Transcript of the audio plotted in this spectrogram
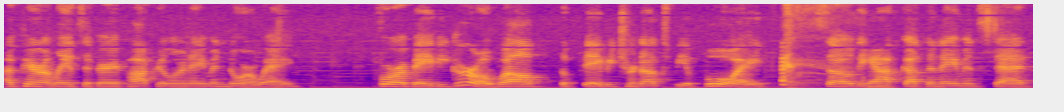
Apparently, it's a very popular name in Norway for a baby girl. Well, the baby turned out to be a boy, so the app got the name instead.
